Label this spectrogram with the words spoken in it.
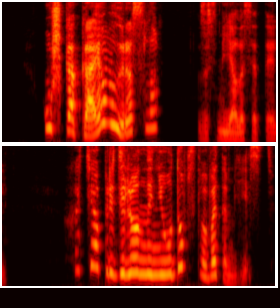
— Уж какая выросла! — засмеялась Этель. — Хотя определенные неудобства в этом есть.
